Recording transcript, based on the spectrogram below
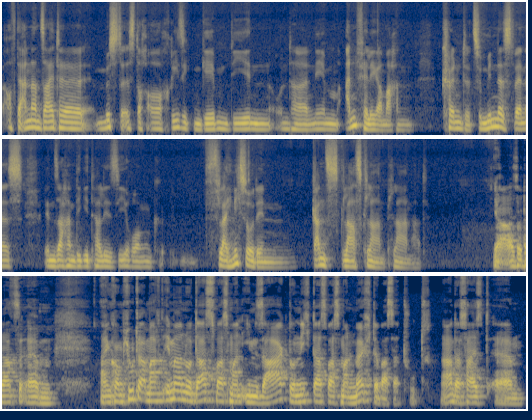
auf der anderen Seite müsste es doch auch Risiken geben, die ein Unternehmen anfälliger machen könnte, zumindest wenn es in Sachen Digitalisierung vielleicht nicht so den ganz glasklaren Plan hat. Ja, also das ähm, ein Computer macht immer nur das, was man ihm sagt und nicht das, was man möchte, was er tut. Ja, das heißt, ähm,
